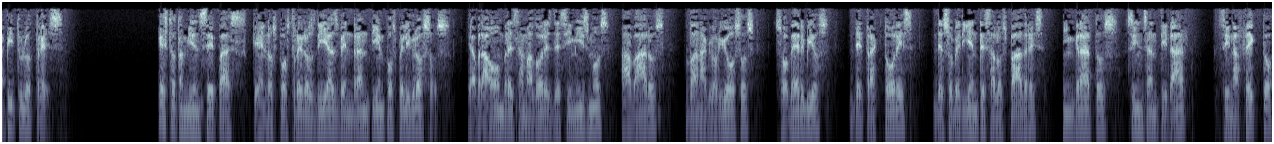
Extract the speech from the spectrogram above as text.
Capítulo 3 Esto también sepas, que en los postreros días vendrán tiempos peligrosos, que habrá hombres amadores de sí mismos, avaros, vanagloriosos, soberbios, detractores, desobedientes a los padres, ingratos, sin santidad, sin afecto,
